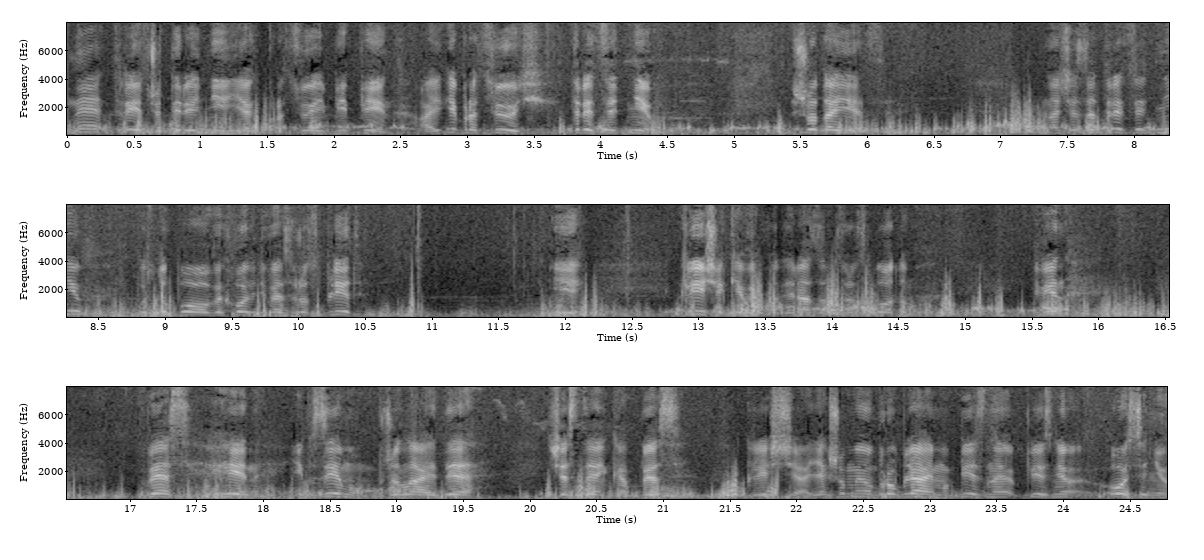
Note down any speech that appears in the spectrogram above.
не 3-4 дні, як працює біпін, а які працюють 30 днів. Що дається? Значить, за 30 днів поступово виходить весь розплід кліщ, який виходить разом з розплодом, він весь гине. І взиму бджола йде частенько без кліща. Якщо ми обробляємо пізно, пізньо осінню,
